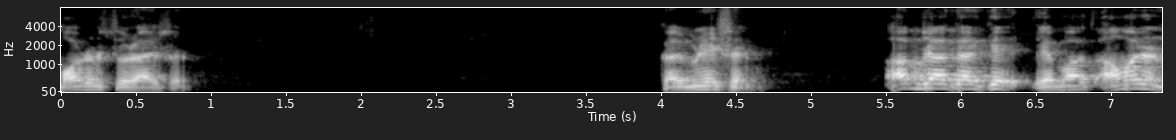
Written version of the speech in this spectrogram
ماڈرن سولاشن کلمنیشن اب جا کر کے یہ بات امرن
